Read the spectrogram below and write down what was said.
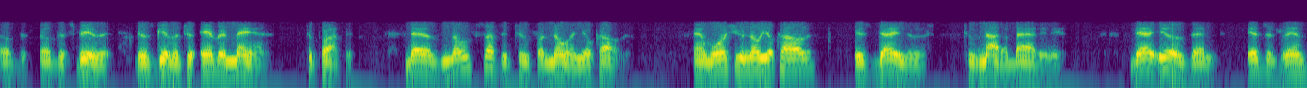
of the, of the Spirit is given to every man to profit. There is no substitute for knowing your calling. And once you know your calling, it's dangerous to not abide in it. There is an interesting,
